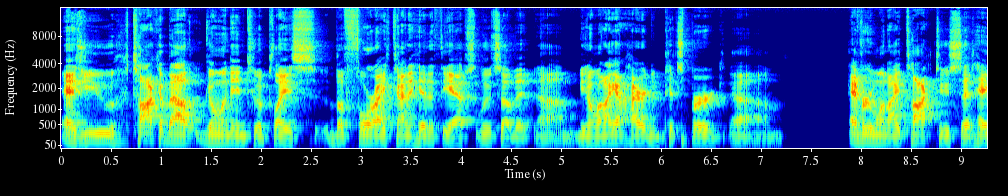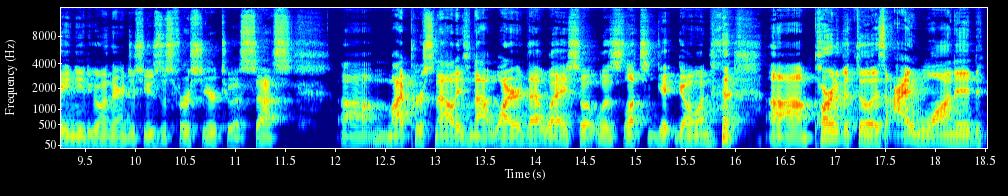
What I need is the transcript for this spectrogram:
as you talk about going into a place before I kind of hit at the absolutes of it, um, you know, when I got hired in Pittsburgh, um, everyone I talked to said, "Hey, you need to go in there and just use this first year to assess." Um, my personality is not wired that way, so it was let's get going. um, part of it though is I wanted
